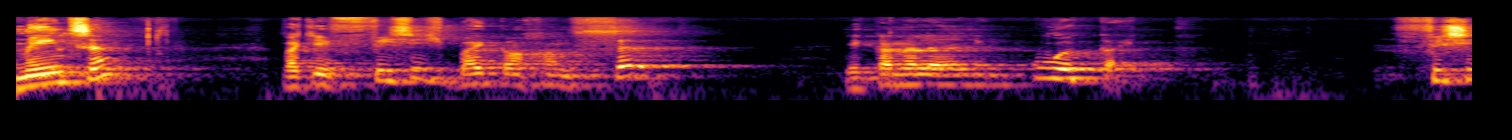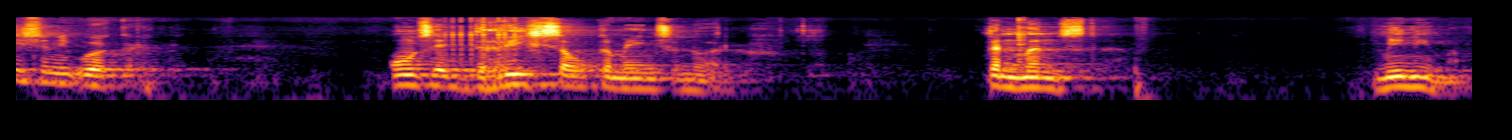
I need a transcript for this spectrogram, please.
Mense wat jy fisies by kan gaan sit, jy kan hulle in die oë kyk. Fisies in die oë kyk. Ons het 3 sulke mense nodig. Ten minste. Minimum.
